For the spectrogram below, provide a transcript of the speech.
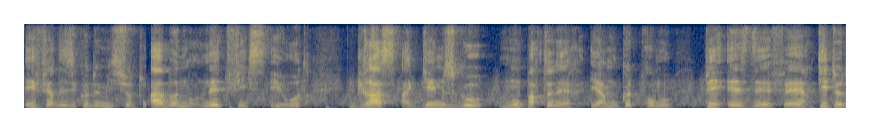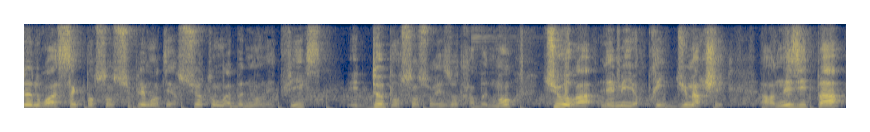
et faire des économies sur ton abonnement Netflix et autres, grâce à GamesGo, mon partenaire, et à mon code promo PSDFR, qui te donnera 5% supplémentaires sur ton abonnement Netflix et 2% sur les autres abonnements, tu auras les meilleurs prix du marché. Alors n'hésite pas,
